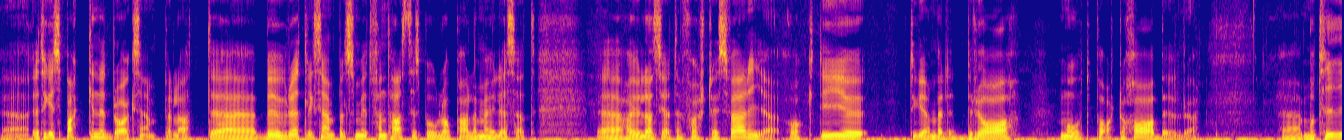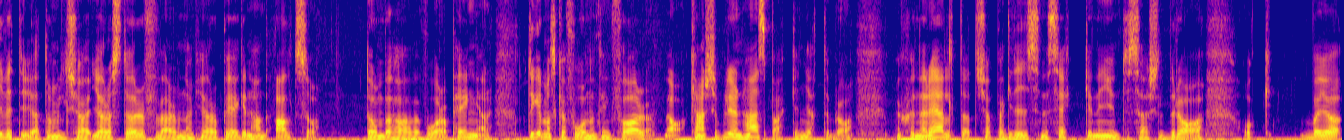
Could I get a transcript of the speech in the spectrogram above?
Eh, jag tycker Spacken är ett bra exempel. Att eh, Bure till exempel, som är ett fantastiskt bolag på alla möjliga sätt, Eh, har ju lanserat den första i Sverige. Och det är ju, tycker jag, en väldigt bra motpart att ha Bure. Eh, motivet är ju att de vill köra, göra större förvärv än de kan göra på egen hand. Alltså, de behöver våra pengar. Då tycker jag man ska få någonting för det. Ja, kanske blir den här spacken jättebra. Men generellt att köpa grisen i säcken är ju inte särskilt bra. Och vad jag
